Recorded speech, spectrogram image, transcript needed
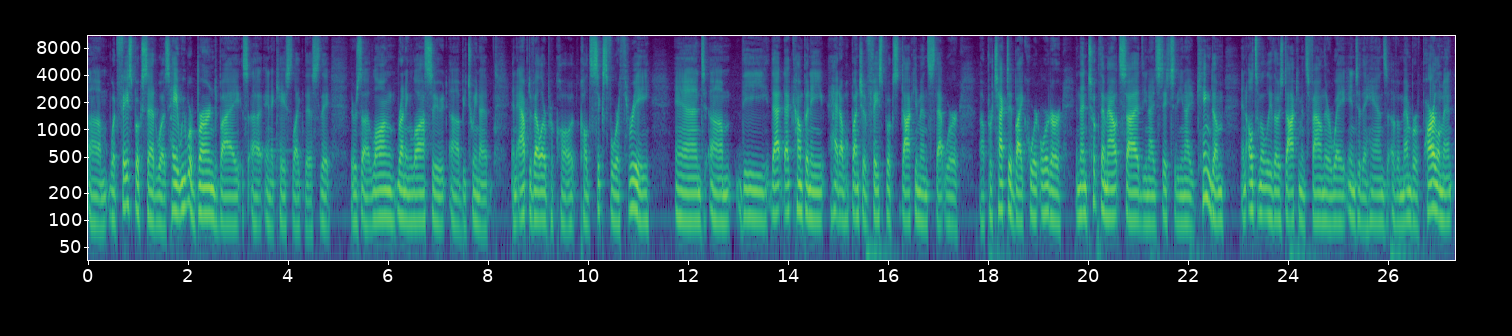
Um, what Facebook said was, hey, we were burned by, uh, in a case like this. They, there was a long running lawsuit uh, between a, an app developer called, called Six4Three and um, the that that company had a bunch of Facebook's documents that were uh, protected by court order, and then took them outside the United States to the United Kingdom And ultimately, those documents found their way into the hands of a member of parliament,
